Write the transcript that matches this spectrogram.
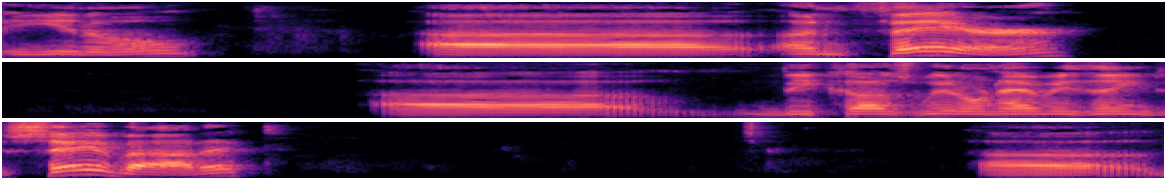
you know, uh, unfair uh, because we don't have anything to say about it. Uh,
